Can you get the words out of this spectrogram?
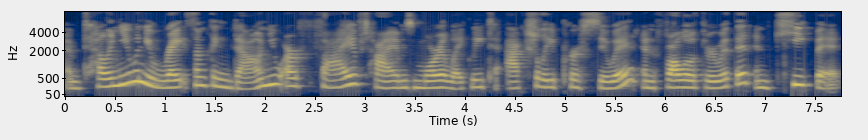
I'm telling you, when you write something down, you are five times more likely to actually pursue it and follow through with it and keep it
